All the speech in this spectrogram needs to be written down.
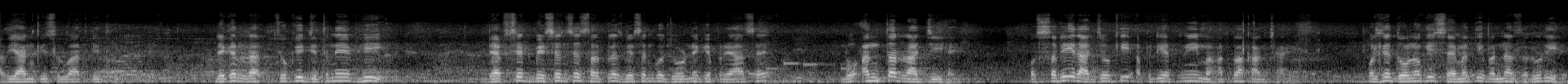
अभियान की शुरुआत की थी। लेकिन चूँकि जितने भी डेफिसिट बेसन से सरप्लस बेसन को जोड़ने के प्रयास है, वो अंतर राज्य हैं और सभी राज्यों की अपनी अपनी महत्वाकांक्षाएँ हैं। और इसलिए दोनों की सहमति बनना ज़रूरी है।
